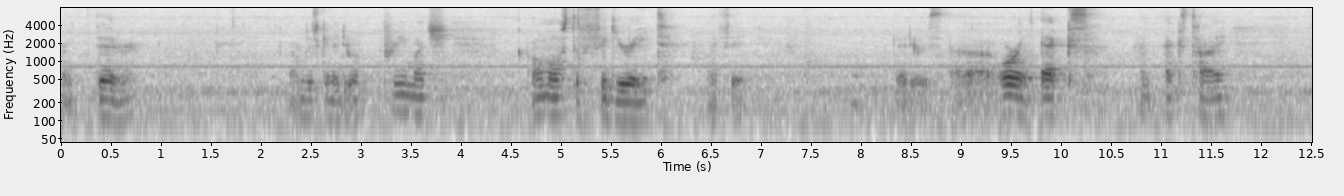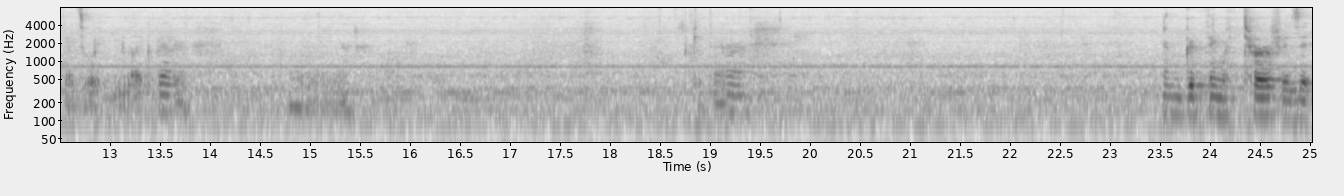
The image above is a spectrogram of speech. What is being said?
right there. I'm just going to do a pretty much almost a figure eight with it. What I do is, uh, or an X, an X tie, if that's what you like better. get around. And the good thing with turf is it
